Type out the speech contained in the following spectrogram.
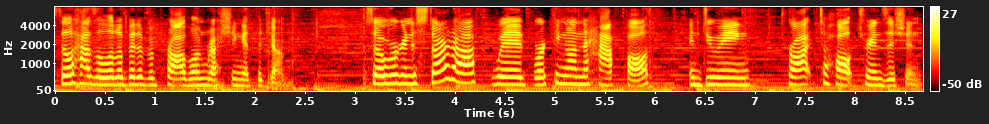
still has a little bit of a problem rushing at the jump. So we're gonna start off with working on the half halt and doing trot to halt transitions.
